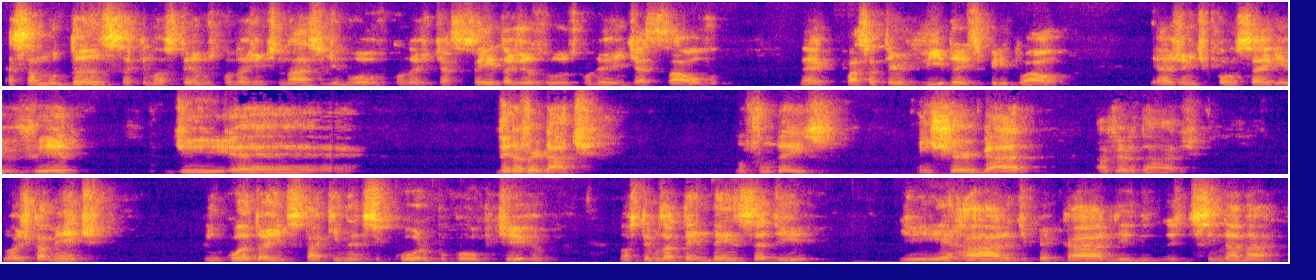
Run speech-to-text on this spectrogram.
essa mudança que nós temos quando a gente nasce de novo, quando a gente aceita Jesus, quando a gente é salvo, né, passa a ter vida espiritual, e a gente consegue ver de é, ver a verdade. No fundo é isso, enxergar a verdade. Logicamente, enquanto a gente está aqui nesse corpo corruptível, nós temos a tendência de de errar, de pecar, de, de, de, se enganar.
